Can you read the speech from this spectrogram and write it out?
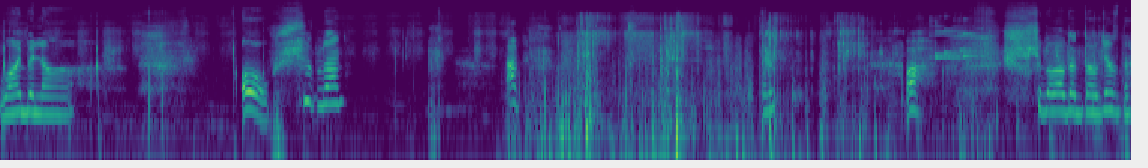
Vay bela. Oh, şundan. Abi. Ah. Şu dolaptan dalacağız da.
